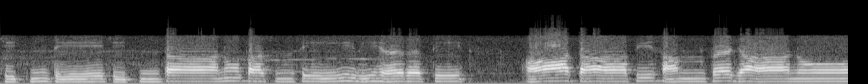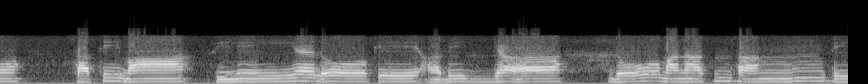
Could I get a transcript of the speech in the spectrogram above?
චිත්තේ චිත්තානුපස්සී විහෙරති ආතාපි සම්පජානෝ සතිමා විනේය ලෝකේ අවිජ්ජා දෝමනස්සංති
